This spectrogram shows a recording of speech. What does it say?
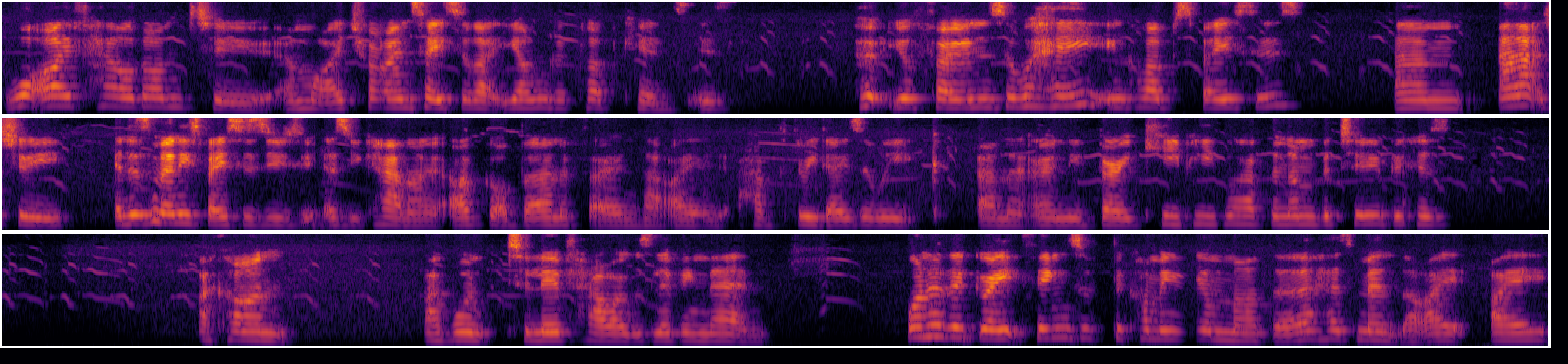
what I've held on to and what I try and say to like younger club kids is put your phones away in club spaces. Um, and actually in as many spaces as you, as you can I, I've got a burner phone that I have three days a week and only very key people have the number to because I can't I want to live how I was living then one of the great things of becoming a mother has meant that I, I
